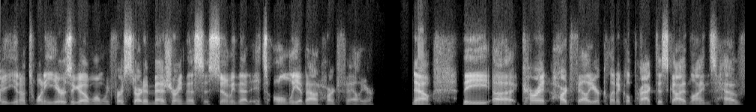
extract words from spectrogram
uh, you know, 20 years ago when we first started measuring this, assuming that it's only about heart failure. Now, the uh, current heart failure clinical practice guidelines have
